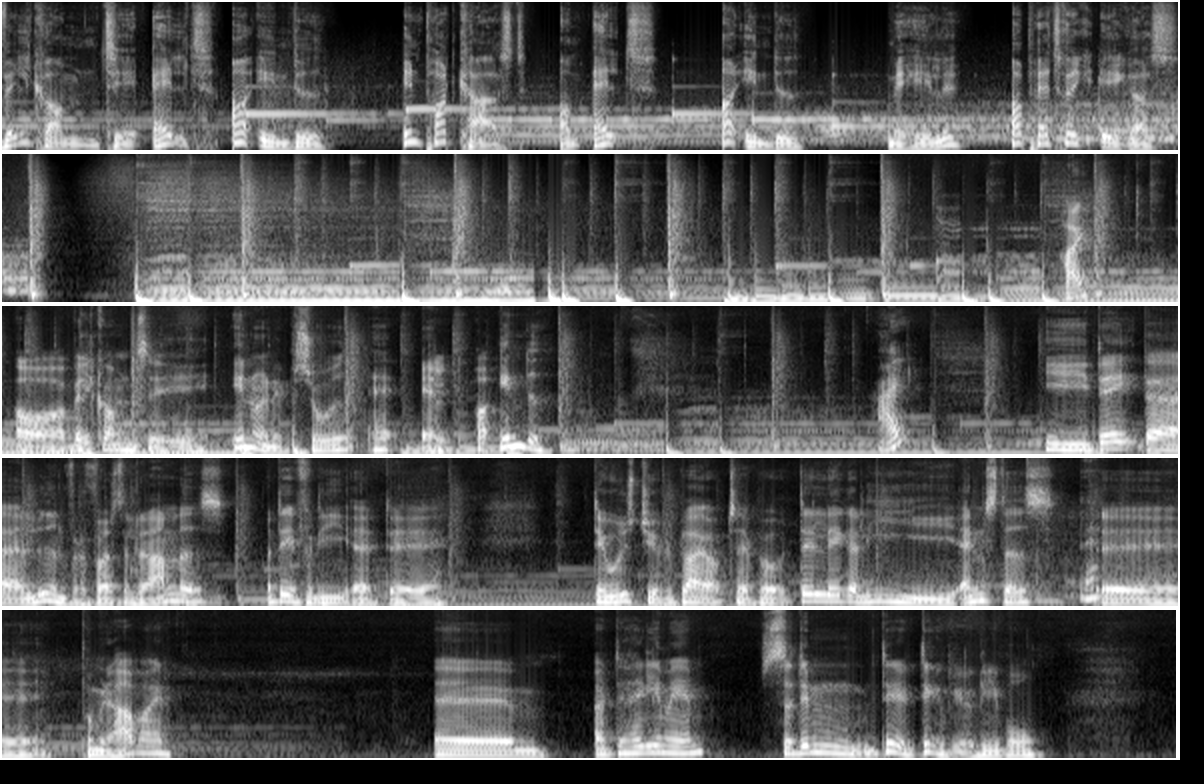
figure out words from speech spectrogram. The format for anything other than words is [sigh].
Velkommen til Alt og Intet. En podcast om alt og intet. Med Helle og Patrick Eggers. Hej, og velkommen til endnu en episode af Alt og Intet. Hej. I dag der er lyden for det første lidt anderledes, og det er fordi, at øh, det udstyr, vi plejer at optage på, det ligger lige andet sted ja. øh, på mit arbejde. Øh, og det har jeg ikke lige med hjemme, så det, det, det kan vi jo ikke lige bruge.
